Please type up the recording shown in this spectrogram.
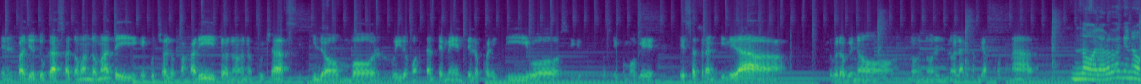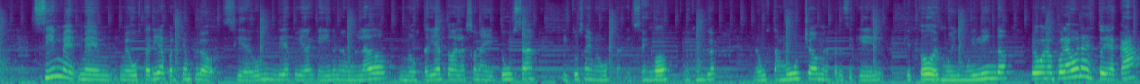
el patio de tu casa tomando mate y que escuchás los pajaritos, no, no escuchás quilombo, ruido constantemente, los colectivos, y así como que esa tranquilidad yo creo que no, no, no, no la cambiás por nada. No, la verdad que no. Sí me, me- me gustaría, por ejemplo, si algún día tuviera que irme a algún lado, me gustaría toda la zona de Ituza. Ituza y me gusta, Ituzaingó, por ejemplo, me gusta mucho, me parece que, que todo es muy, muy lindo. Pero bueno, por ahora estoy acá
